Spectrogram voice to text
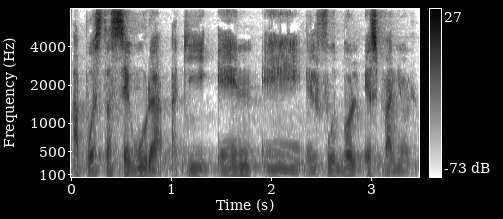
apuesta segura aquí en eh, el fútbol español.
